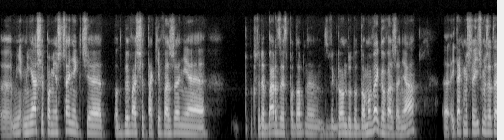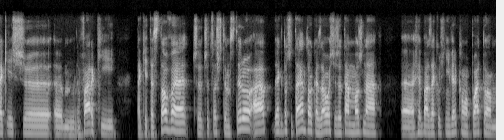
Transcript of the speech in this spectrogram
e, mi- mija się pomieszczenie, gdzie odbywa się takie ważenie, które bardzo jest podobne z wyglądu do domowego ważenia. I tak myśleliśmy, że to jakieś warki takie testowe, czy, czy coś w tym stylu, a jak doczytałem, to okazało się, że tam można chyba z jakąś niewielką opłatą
